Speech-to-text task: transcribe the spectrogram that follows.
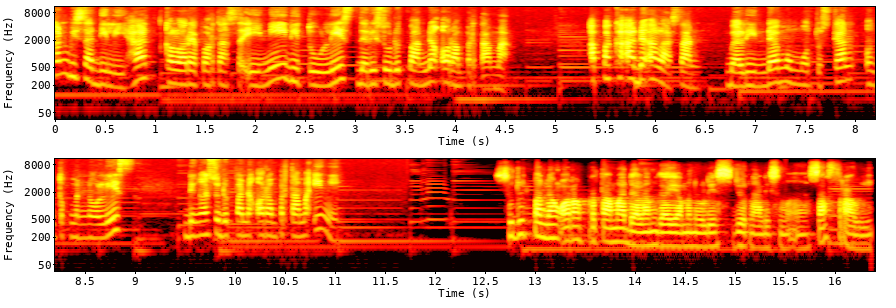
kan bisa dilihat kalau reportase ini ditulis dari sudut pandang orang pertama. Apakah ada alasan Mbak Linda memutuskan untuk menulis dengan sudut pandang orang pertama ini? Sudut pandang orang pertama dalam gaya menulis jurnalisme sastrawi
